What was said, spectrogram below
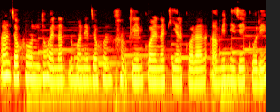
আর যখন ধয় না মানে যখন ক্লিন করে না কি আর করার, আমি নিজেই করি।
